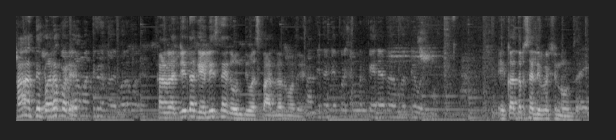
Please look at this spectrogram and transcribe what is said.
हा ते बरं पडेल. कारण रंजिता गेलीच नाही दोन दिवस पार्लरमध्ये. तिथे. एकत्र सेलिब्रेशन होऊन जाईल.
